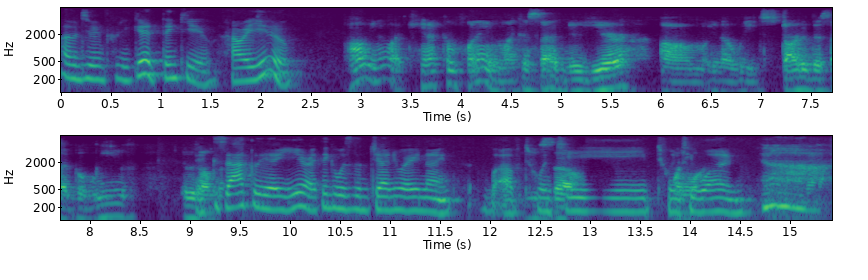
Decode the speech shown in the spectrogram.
I'm doing pretty good. Thank you. How are you? Oh, you know, I can't complain. Like I said, new year. Um, you know, we started this, I believe, exactly a year. I think it was the January 9th of 2021. yeah.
